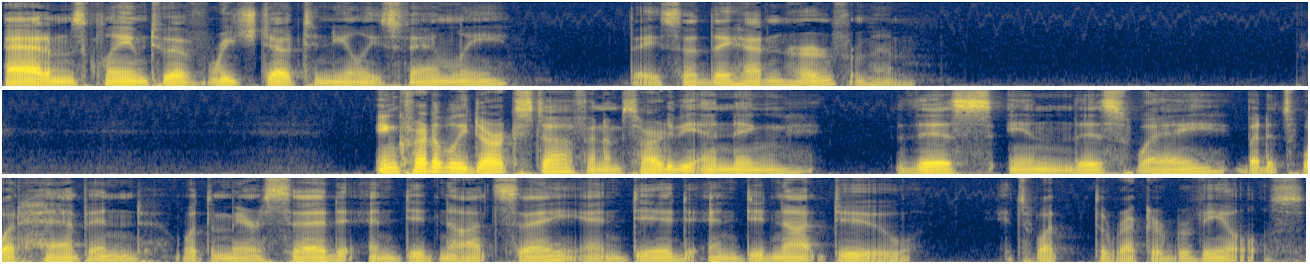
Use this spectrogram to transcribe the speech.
Adams claimed to have reached out to Neely's family. They said they hadn't heard from him. incredibly dark stuff, and I'm sorry to be ending this in this way, but it's what happened, what the mayor said and did not say, and did and did not do. It's what the record reveals.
